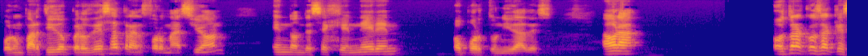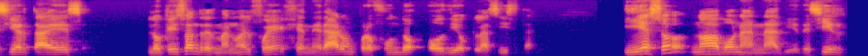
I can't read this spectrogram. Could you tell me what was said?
por un partido, pero de esa transformación en donde se generen oportunidades. Ahora, otra cosa que es cierta es lo que hizo Andrés Manuel fue generar un profundo odio clasista. Y eso no abona a nadie. Decir,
